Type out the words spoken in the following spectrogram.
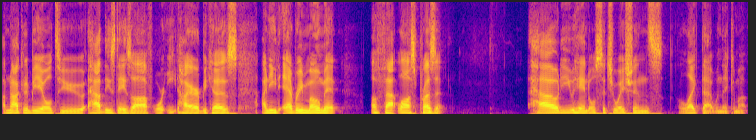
I'm not going to be able to have these days off or eat higher because I need every moment of fat loss present. How do you handle situations like that when they come up?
